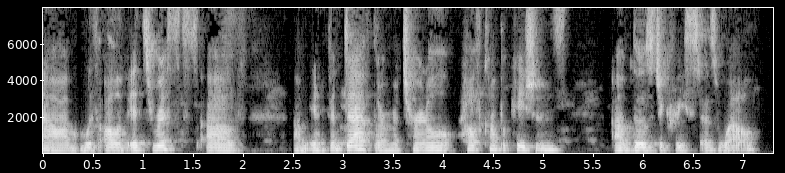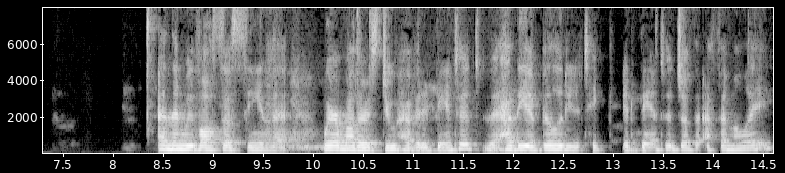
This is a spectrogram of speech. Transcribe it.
um, with all of its risks of um, infant death or maternal health complications, um, those decreased as well. And then we've also seen that where mothers do have an advantage, that have the ability to take advantage of the FMLA,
